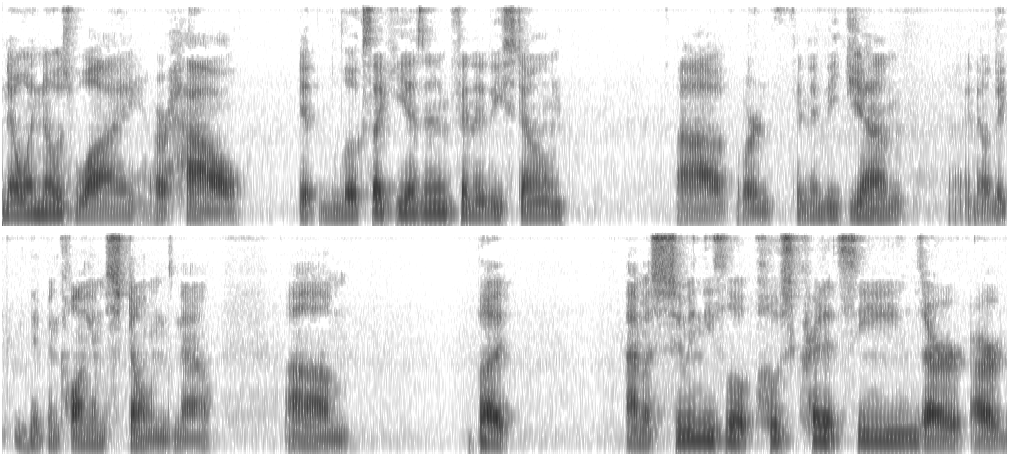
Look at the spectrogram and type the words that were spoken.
no one knows why or how. It looks like he has an Infinity Stone uh, or Infinity Gem. I know they, they've been calling them stones now. Um, but I'm assuming these little post credit scenes are, are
